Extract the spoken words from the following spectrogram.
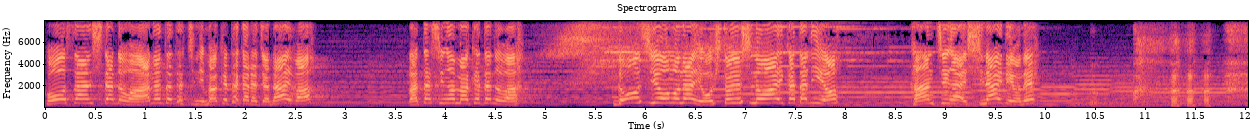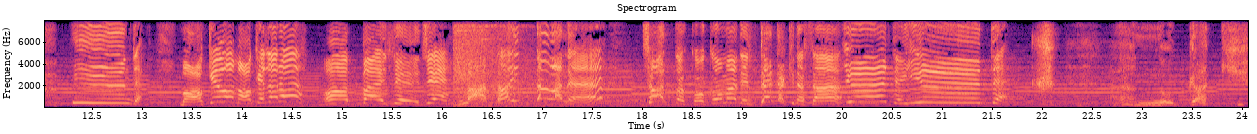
降参したのはあなたたちに負けたからじゃないわ。私が負けたのは、どうしようもないお人よしの相方によ。勘違いしないでよね。うーんだ。負けは負けだろ。おっぱい星人また言ったわねちょっとここまで出てきなさい言うて言うてあのガキ。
